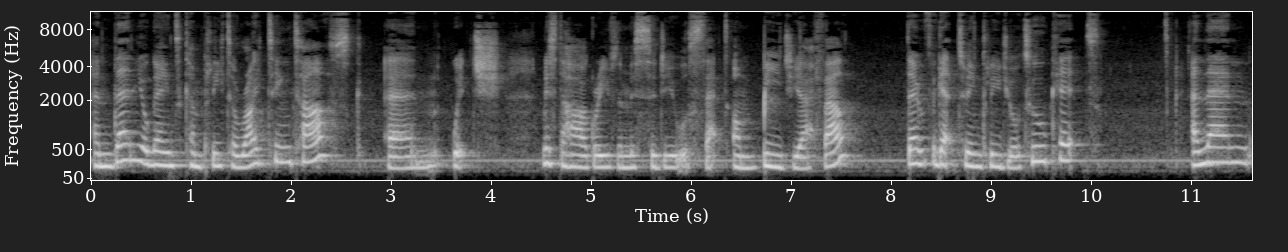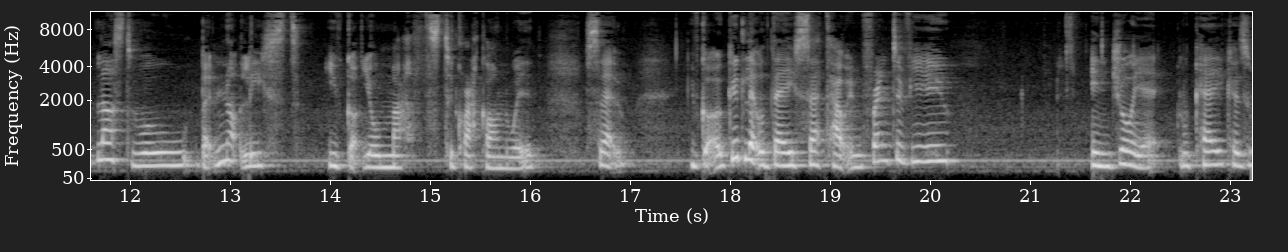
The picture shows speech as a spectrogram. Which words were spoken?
And then you're going to complete a writing task, um, which Mr. Hargreaves and Miss Sidhu will set on BGFL. Don't forget to include your toolkit. And then, last of all, but not least, you've got your maths to crack on with. So, you've got a good little day set out in front of you. Enjoy it, okay? Because,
